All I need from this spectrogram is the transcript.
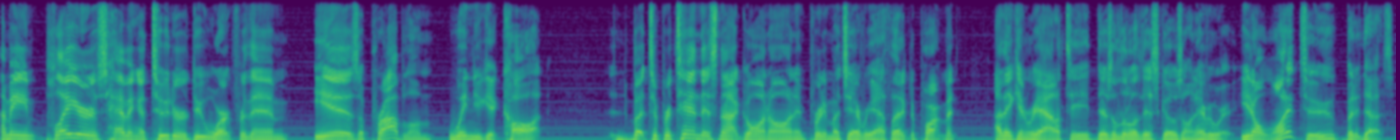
I mean, players having a tutor do work for them is a problem when you get caught. But to pretend that's not going on in pretty much every athletic department, I think in reality, there's a little of this goes on everywhere. You don't want it to, but it does.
